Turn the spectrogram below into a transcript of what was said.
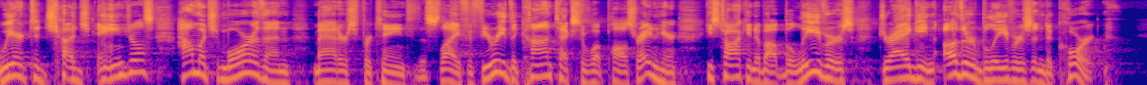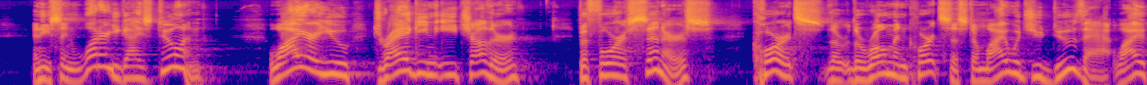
We are to judge angels. How much more than matters pertain to this life? If you read the context of what Paul's writing here, he's talking about believers dragging other believers into court. And he's saying, what are you guys doing? Why are you dragging each other before sinners? Courts, the, the Roman court system, why would you do that? Why,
